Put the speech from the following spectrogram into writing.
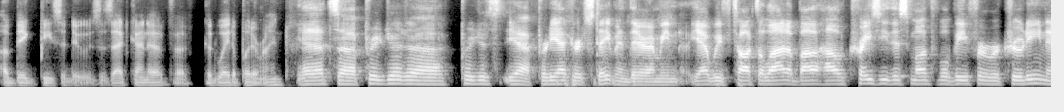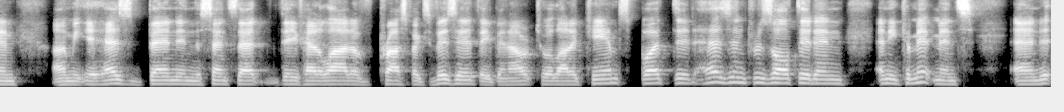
a big piece of news. Is that kind of a good way to put it ryan? Yeah that's a pretty good uh pretty good yeah pretty accurate statement there. I mean yeah we've talked a lot about how crazy this month will be for recruiting and I mean, it has been in the sense that they've had a lot of prospects visit, they've been out to a lot of camps, but it hasn't resulted in any commitments. And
